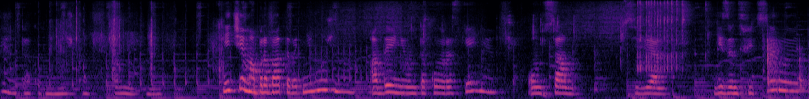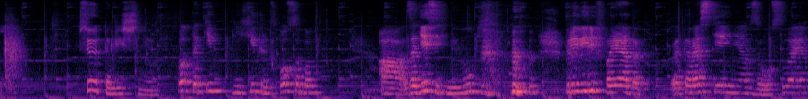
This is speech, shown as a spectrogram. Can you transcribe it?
И вот так вот немножко помыкну. Ничем обрабатывать не нужно. Адениум такое растение. Он сам себя дезинфицирует. Все это лишнее. Вот таким нехитрым способом а, за 10 минут привели в порядок это растение взрослое.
